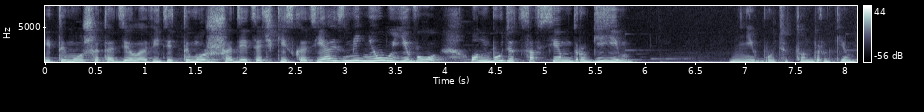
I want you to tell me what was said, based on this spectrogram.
И ты можешь это дело видеть, ты можешь одеть очки и сказать, я изменю его, он будет совсем другим. Не будет он другим.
